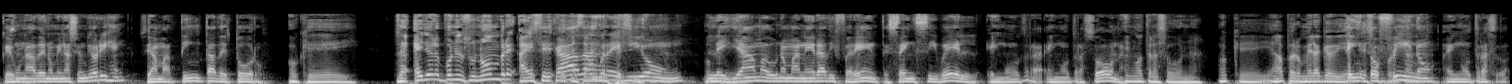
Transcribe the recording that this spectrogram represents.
que es una denominación de origen, se llama tinta de toro. Ok. O sea, ellos le ponen su nombre a ese Cada región le llama de una manera diferente. Sensibel en otra, en otra zona. En otra zona. Ok. Ah, pero mira qué bien. Tinto fino en otra zo-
